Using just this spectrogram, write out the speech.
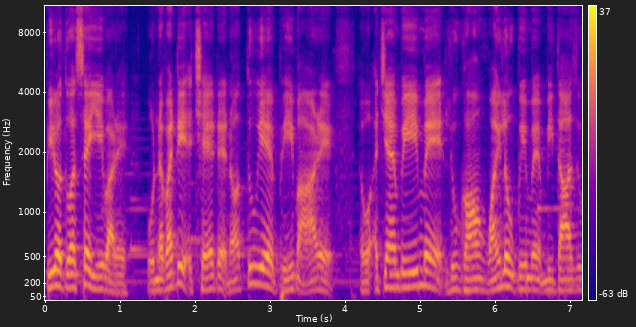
ပြီးတော့သူကဆက်ရေးပါတယ်ဟိုနံပါတ်1အချဲတဲ့နော်သူ့ရဲ့ဘေးမှာတဲ့ဟိုအကြံပေးမဲ့လူကောင်းဝိုင်းလုပ်ပေးမဲ့မိသားစု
